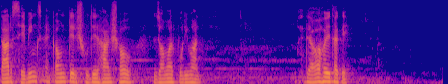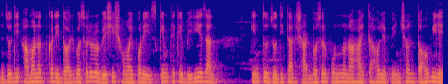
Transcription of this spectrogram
তার সেভিংস অ্যাকাউন্টের সুদের হার সহ জমার পরিমাণ দেওয়া হয়ে থাকে। যদি আমানতকারী দশ বছরেরও বেশি সময় পরে স্কিম থেকে বেরিয়ে যান, কিন্তু যদি তার ষাট বছর পূর্ণ না হয়, তাহলে পেনশন তহবিলে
